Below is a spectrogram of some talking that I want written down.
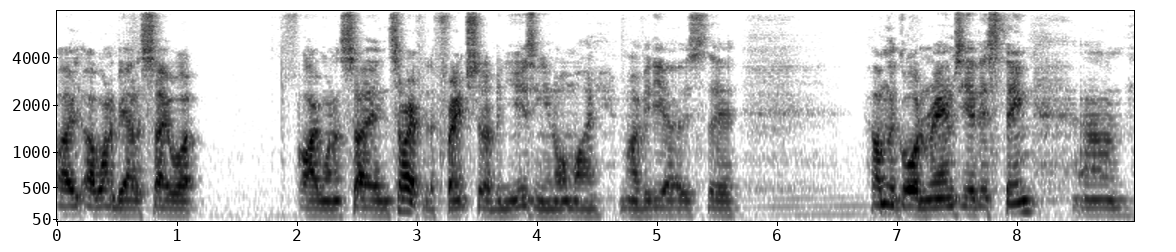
I, I want to be able to say what I want to say and sorry for the French that I've been using in all my, my videos. There. I'm the Gordon Ramsay of this thing um,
